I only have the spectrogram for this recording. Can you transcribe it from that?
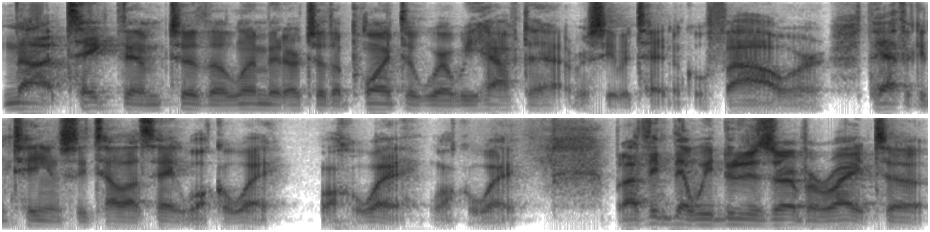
not take them to the limit or to the point to where we have to receive a technical foul or they have to continuously tell us, hey, walk away, walk away, walk away. But I think that we do deserve a right to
